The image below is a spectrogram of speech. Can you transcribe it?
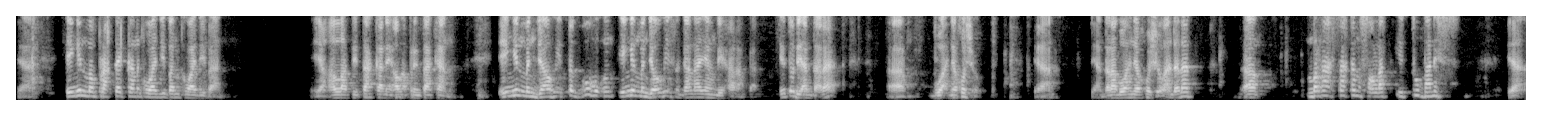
Ya, ingin mempraktekkan kewajiban-kewajiban yang Allah titahkan, yang Allah perintahkan. Ingin menjauhi teguh, ingin menjauhi segala yang diharapkan. Itu di antara uh, buahnya khusyuk. Ya, di antara buahnya khusyuk adalah uh, merasakan sholat itu manis. Ya,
